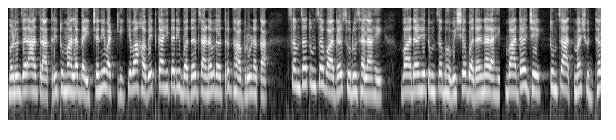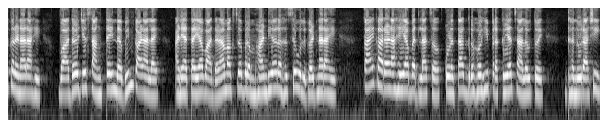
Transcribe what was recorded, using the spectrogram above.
म्हणून जर आज रात्री तुम्हाला बैचनी वाटली किंवा हवेत काहीतरी बदल जाणवलं तर घाबरू नका. समजा तुमचं वादळ सुरू झालं आहे. वादळ हे तुमचं भविष्य बदलणार आहे. वादळ जे तुमचा आत्मा शुद्ध करणार आहे. वादळ जे सांगतंय नवीन काळ आलाय आणि आता या वादळामागचं ब्रह्मांडीय रहस्य उलगडणार आहे. काय कारण आहे या बदलाचं? कोणता ग्रह ही प्रक्रिया चालवतोय? धनुराशी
